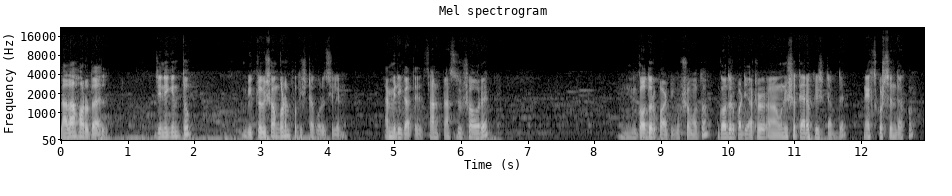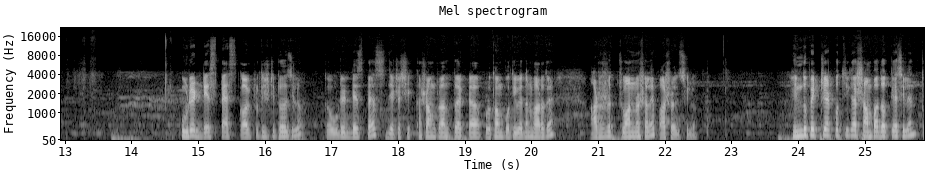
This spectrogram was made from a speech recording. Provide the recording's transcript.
লালা হরদয়াল। যিনি কিন্তু বিপ্লবী সংগঠন প্রতিষ্ঠা করেছিলেন আমেরিকাতে, সান ফ্রান্সিসকো শহরে। গদর পার্টি খুব সম্ভবত। গদর পার্টি আঠারো উনিশশো তেরো খ্রিস্টাব্দে। নেক্সট কোশ্চেন দেখো। উডের ডেসপ্যাস কবে প্রতিষ্ঠিত হয়েছিল? তো উডের ডেসপ্যাস যেটা শিক্ষা সংক্রান্ত একটা প্রথম প্রতিবেদন ভারতে আঠারোশো চুয়ান্ন সালে পাশ হয়েছিল। হিন্দু পেট্রিয়ার পত্রিকার সম্পাদক কে ছিলেন? তো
